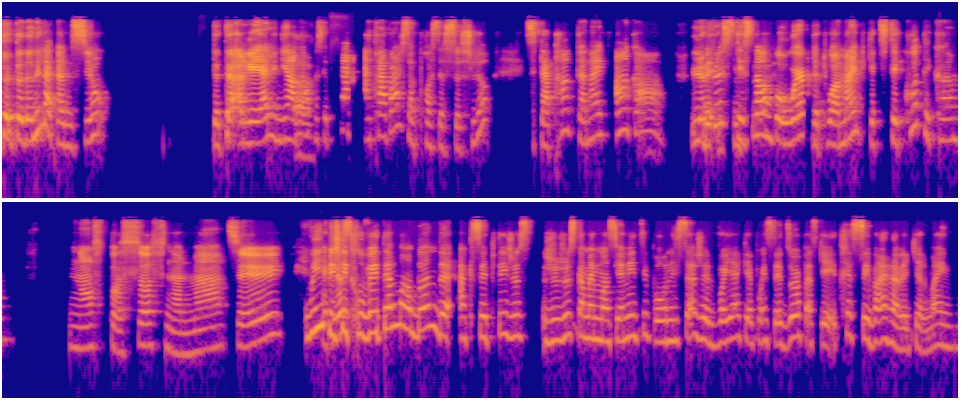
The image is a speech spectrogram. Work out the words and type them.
de te donner la permission de te réaligner encore. Ah. Parce que à travers ce processus-là, c'est t'apprendre à connaître encore. Le Mais plus tu es self-aware de toi-même et que tu t'écoutes, tu es comme non, c'est pas ça finalement, tu sais. Oui, puis je t'ai trouvé tellement bonne d'accepter, juste, je veux juste quand même mentionner, tu sais, pour Lisa, je le voyais à quel point c'était dur parce qu'elle est très sévère avec elle-même.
